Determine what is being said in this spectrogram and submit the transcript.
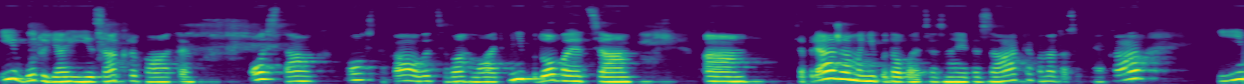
і буду я її закривати. Ось так. Ось така лицева гладь. Мені подобається ця пряжа, мені подобається з нею в'язати, вона досить м'яка. І,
